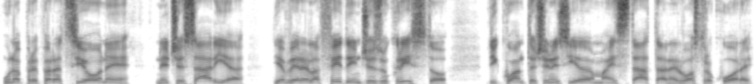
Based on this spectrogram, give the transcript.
Una preparazione necessaria di avere la fede in Gesù Cristo, di quanto ce ne sia mai stata nel vostro cuore.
